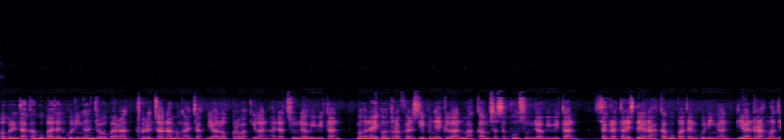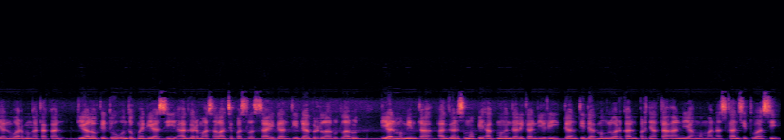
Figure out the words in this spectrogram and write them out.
Pemerintah Kabupaten Kuningan, Jawa Barat berencana mengajak dialog perwakilan adat Sunda Wiwitan mengenai kontroversi penyegelan makam sesepuh Sunda Wiwitan. Sekretaris Daerah Kabupaten Kuningan, Dian Rahmat Januar mengatakan, dialog itu untuk mediasi agar masalah cepat selesai dan tidak berlarut-larut. Dian meminta agar semua pihak mengendalikan diri dan tidak mengeluarkan pernyataan yang memanaskan situasi.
